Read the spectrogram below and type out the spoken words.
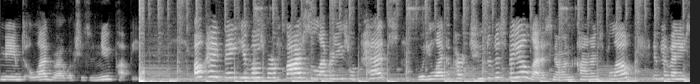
named Allegra, which is a new puppy. Okay, thank you. Those were five celebrities with pets. Would you like a part two to this video? Let us know in the comments below. If you have any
